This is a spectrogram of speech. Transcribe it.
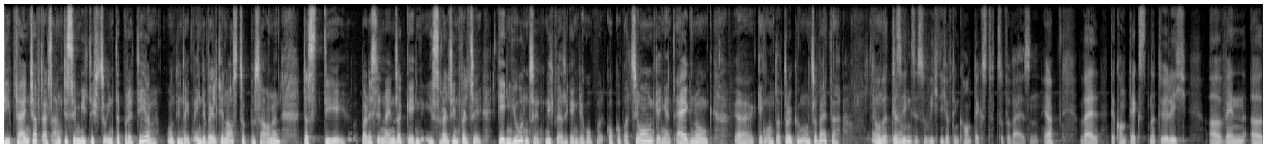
die Feindschaft als antisemitisch zu interpretieren und in, die, in die Welt hinaus zu posaunen, dass die Palästinenser gegen Israel sind, weil sie gegen Juden sind, nicht weil sie gegen die Okkupation, gegen Enteignung, äh, gegen Unterdrückung und so weiter Ich glaube, und, deswegen ist es so wichtig, auf den Kontext zu verweisen, ja, weil der Kontext natürlich, äh, wenn äh,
